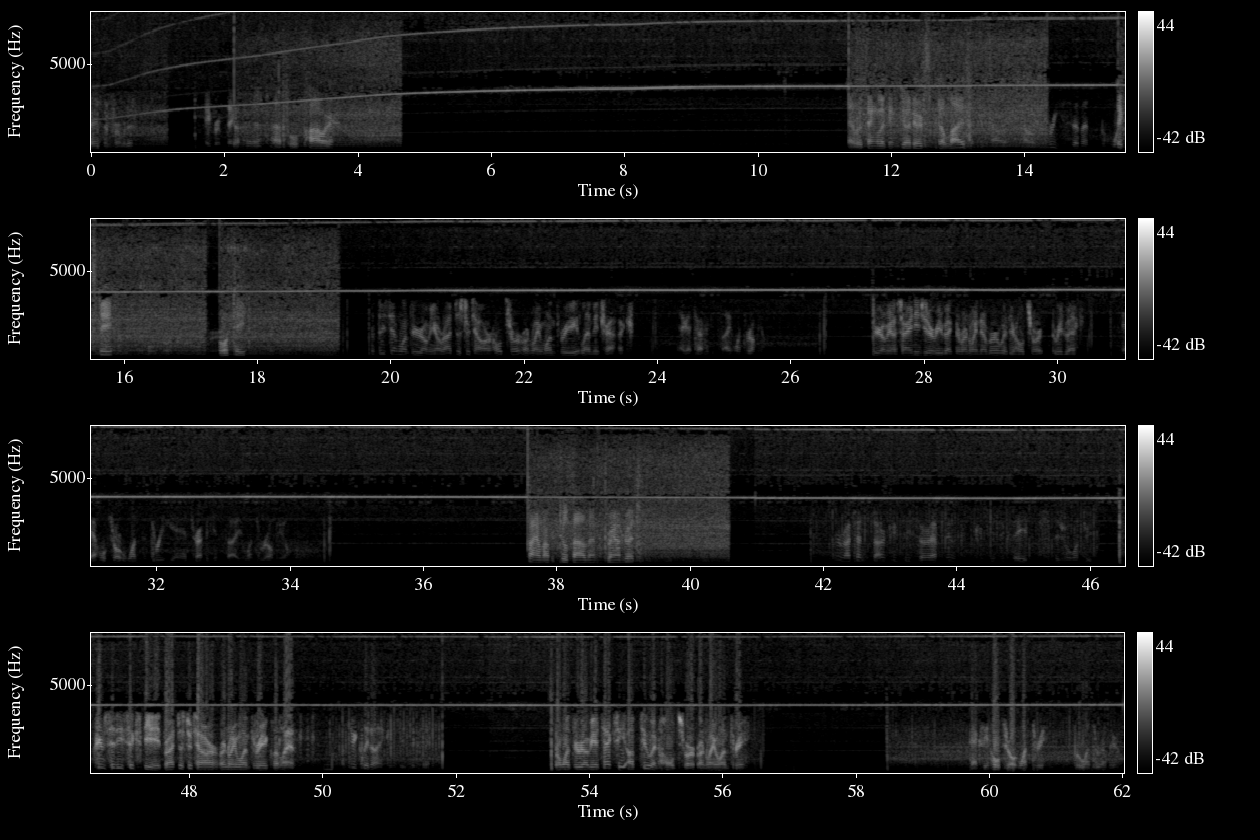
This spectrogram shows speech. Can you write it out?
Okay. Affirmative. Affirm, Go thanks. ahead, at full power. Everything looking good, airspeed alive. Tower, tower 37. 60. Rotate. 3713 Romeo, Rochester Tower, hold short runway 13, landing traffic. I got traffic in sight. 1 to Romeo. 3 Romeo, sorry, I need you to read back the runway number with your hold short. Read back. Yeah, hold short 1 to 3 and traffic in sight. 1 to Romeo. Time up 2,300. Rochester Tower, Cream City, sir. Afternoon. Cream City 68. Visual 1 3. Cream City 68, Rochester Tower, runway 13, clear to land. 1 3 clear to land. Cream City 68. For 13 Romeo, taxi up to and hold short runway 13. Taxi and hold short 1 3 for 1 to Romeo.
